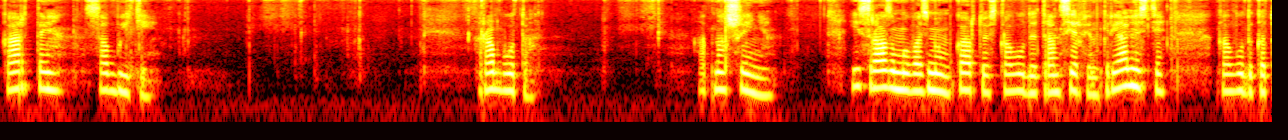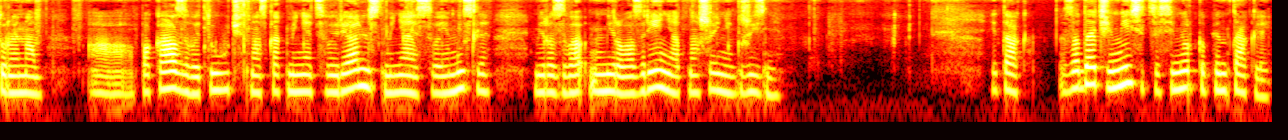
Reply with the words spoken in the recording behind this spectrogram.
Карты событий. Работа. Отношения. И сразу мы возьмем карту из колоды «Трансерфинг реальности». Колода, которая нам а, показывает и учит нас, как менять свою реальность, меняя свои мысли, мировоззрение, отношение к жизни. Итак, задача месяца «Семерка Пентаклей».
